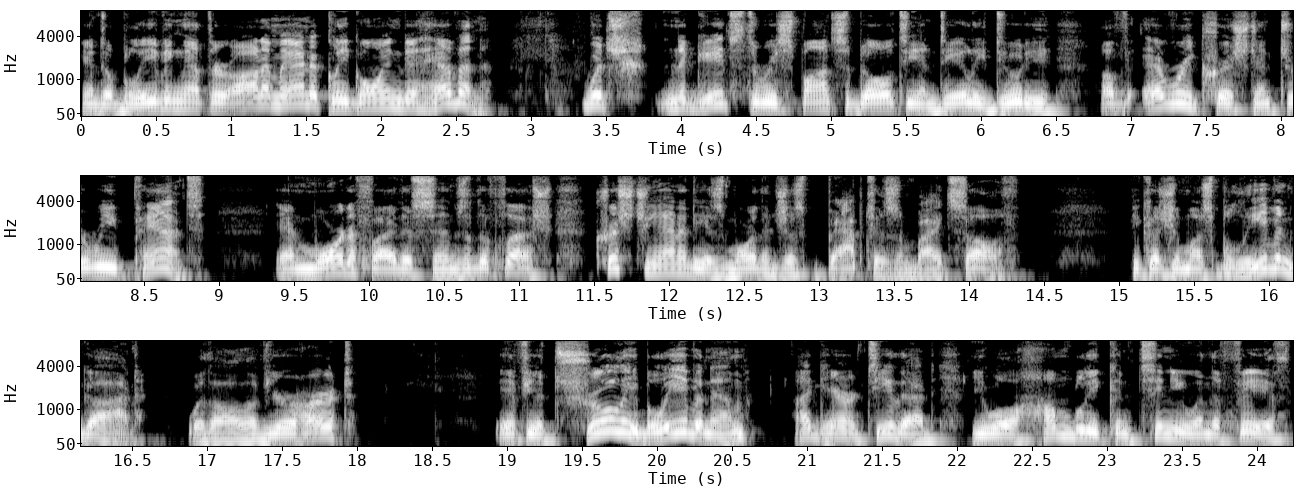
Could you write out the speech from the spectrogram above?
into believing that they're automatically going to heaven, which negates the responsibility and daily duty of every Christian to repent and mortify the sins of the flesh. Christianity is more than just baptism by itself, because you must believe in God with all of your heart. If you truly believe in Him, I guarantee that you will humbly continue in the faith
